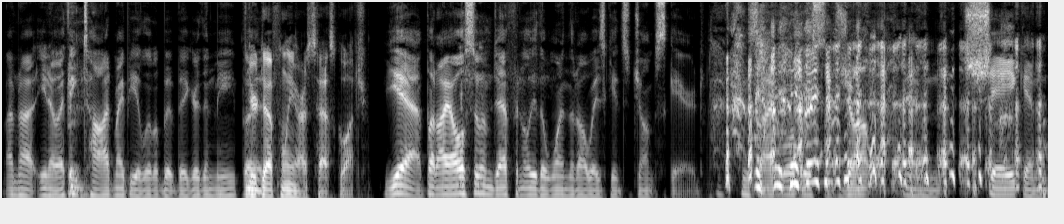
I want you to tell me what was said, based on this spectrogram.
I'm not, you know, I think Todd might be a little bit bigger than me, but You're definitely our Sasquatch. yeah, but I also am definitely the one that always gets jump scared. 'Cause I will just jump and shake and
